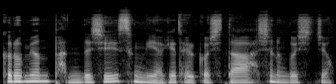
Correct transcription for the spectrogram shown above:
그러면 반드시 승리하게 될 것이다 하시는 것이죠.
